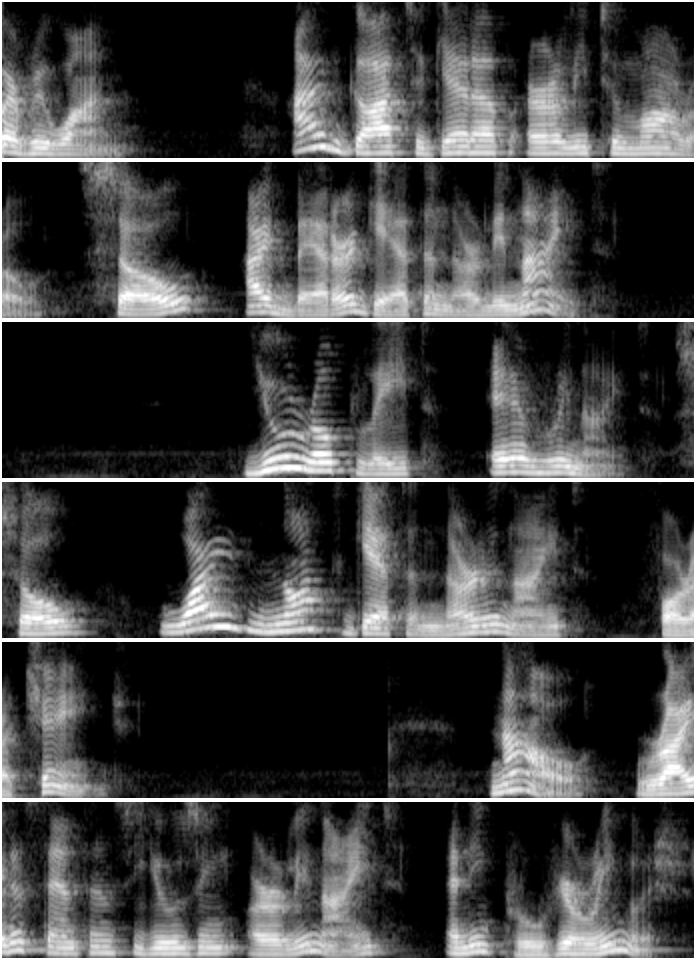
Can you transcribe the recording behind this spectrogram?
everyone! I've got to get up early tomorrow, so I'd better get an early night. You're up late every night, so why not get an early night for a change? Now, write a sentence using early night and improve your English.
